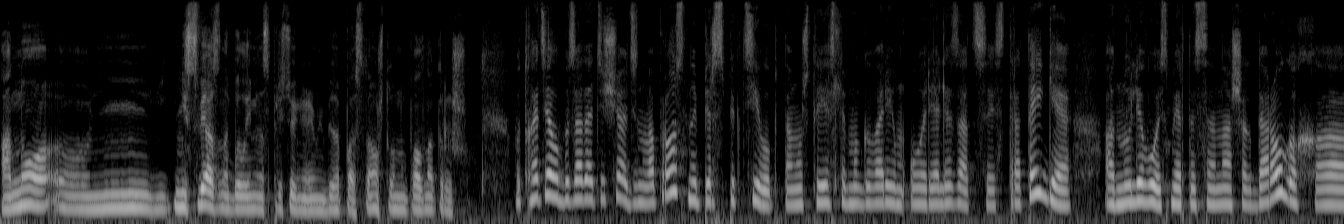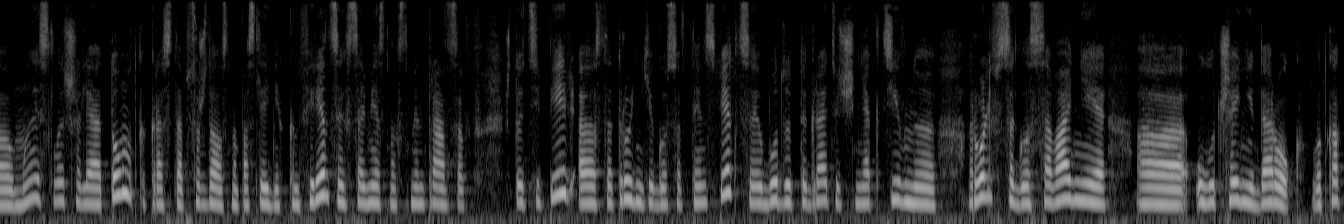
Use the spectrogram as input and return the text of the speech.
оно э, не связано было именно с пристегиванием ремнем безопасности, потому что он упал на крышу. Вот хотела бы задать еще один вопрос на перспективу, потому что если мы говорим о реализации стратегии нулевой смертности на наших дорогах, э, мы слышали о том, вот как раз это обсуждалось на последних конференциях совместных с Минтрансов, что теперь э, сотрудники госавтоинспекции будут играть очень активную роль в согласовании э, улучшений дорог. Вот как,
